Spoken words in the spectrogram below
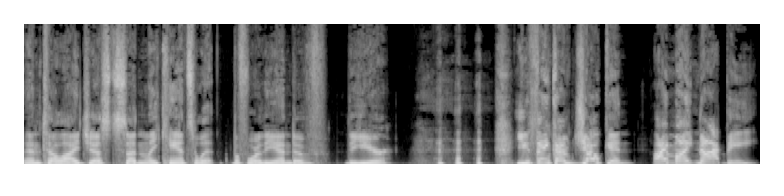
until I just suddenly cancel it before the end of the year. you think I'm joking? I might not be.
